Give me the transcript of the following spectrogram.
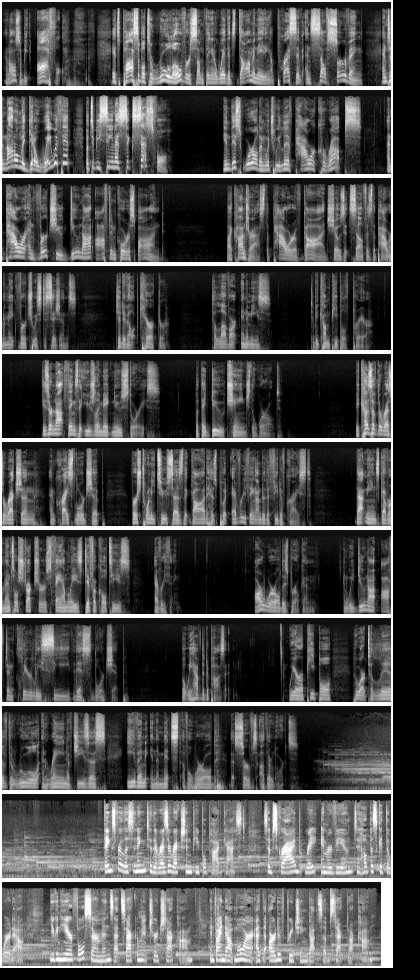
and also be awful. it's possible to rule over something in a way that's dominating, oppressive, and self serving, and to not only get away with it, but to be seen as successful. In this world in which we live, power corrupts, and power and virtue do not often correspond. By contrast, the power of God shows itself as the power to make virtuous decisions, to develop character, to love our enemies, to become people of prayer. These are not things that usually make news stories, but they do change the world. Because of the resurrection and Christ's lordship, verse 22 says that God has put everything under the feet of Christ. That means governmental structures, families, difficulties, everything. Our world is broken, and we do not often clearly see this lordship. But we have the deposit. We are a people who are to live the rule and reign of Jesus, even in the midst of a world that serves other lords. Thanks for listening to the Resurrection People podcast. Subscribe, rate, and review to help us get the word out. You can hear full sermons at sacramentchurch.com and find out more at theartofpreaching.substack.com.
